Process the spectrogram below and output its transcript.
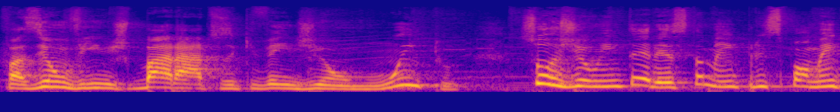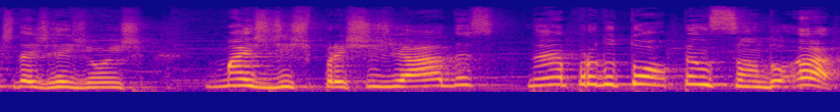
faziam vinhos baratos e que vendiam muito, surgiu o interesse também, principalmente das regiões mais desprestigiadas, né? Produtor pensando, ah,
